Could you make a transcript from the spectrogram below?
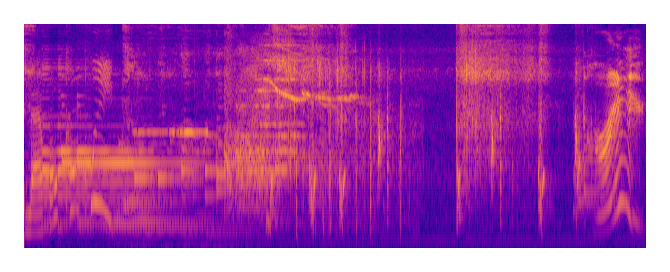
Level complete. Great!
